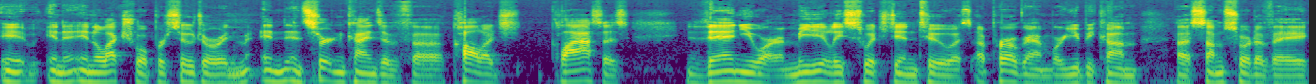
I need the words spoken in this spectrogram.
in, in an intellectual pursuit or in, in, in certain kinds of uh, college classes, then you are immediately switched into a, a program where you become uh, some sort of a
